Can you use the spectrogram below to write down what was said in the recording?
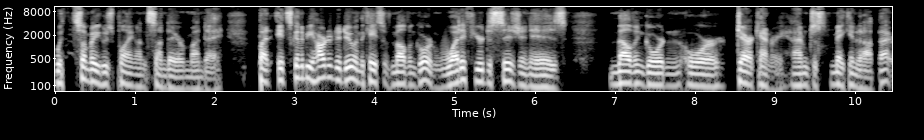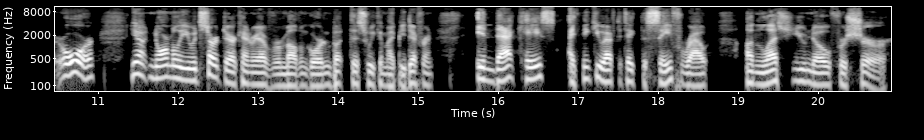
with somebody who's playing on Sunday or Monday. But it's going to be harder to do in the case of Melvin Gordon. What if your decision is Melvin Gordon or Derrick Henry? I'm just making it up. Or, you know, normally you would start Derrick Henry over Melvin Gordon, but this week it might be different. In that case, I think you have to take the safe route unless you know for sure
